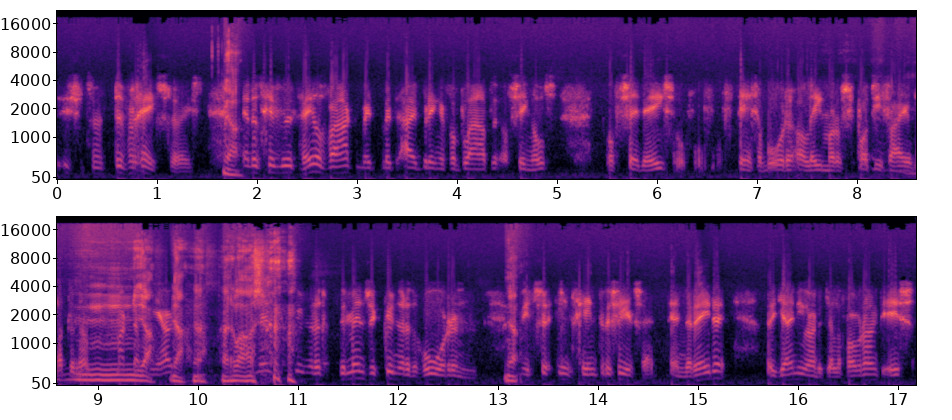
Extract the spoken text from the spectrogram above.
is het te vergeefs geweest. Ja. En dat gebeurt heel vaak met, met uitbrengen van platen of singles of cd's of, of, of tegenwoordig alleen maar op Spotify of wat dan ook. Mm, Maakt dat ja, niet uit. ja, ja, helaas. De mensen kunnen het, de mensen kunnen het horen, Ja. mits ze in geïnteresseerd zijn. En de reden dat jij nu aan de telefoon hangt is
